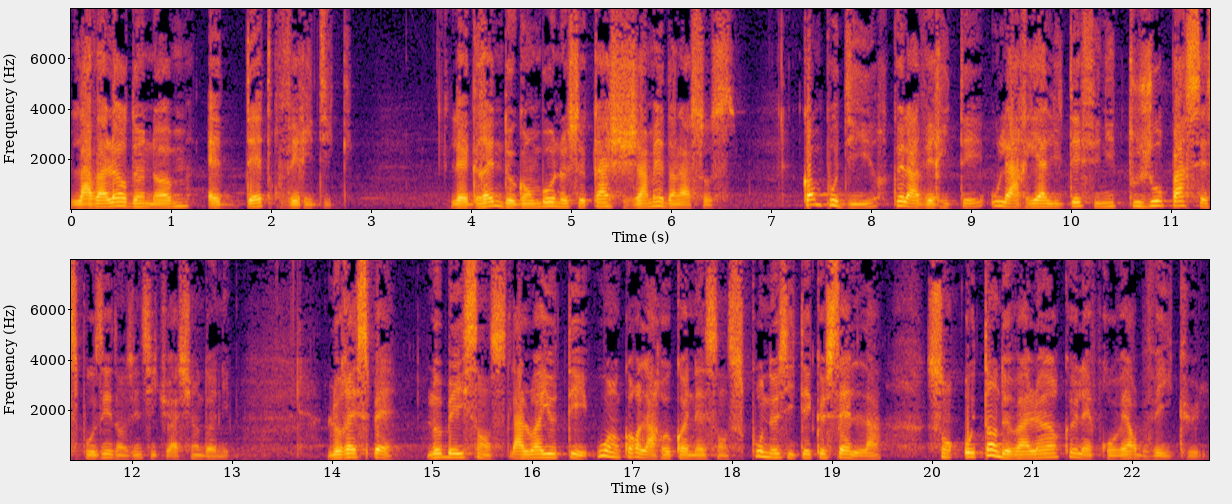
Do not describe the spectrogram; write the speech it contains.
La valeur d'un homme est d'être véridique. Les graines de gombo ne se cachent jamais dans la sauce. Comme pour dire que la vérité ou la réalité finit toujours par s'exposer dans une situation donnée. Le respect, l'obéissance, la loyauté ou encore la reconnaissance, pour ne citer que celles-là, sont autant de valeurs que les proverbes véhiculent.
